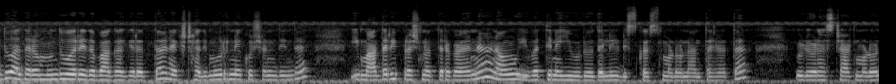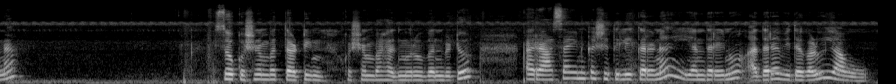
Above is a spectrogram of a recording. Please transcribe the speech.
ಇದು ಅದರ ಮುಂದುವರಿದ ಭಾಗ ಆಗಿರುತ್ತೆ. ನೆಕ್ಸ್ಟ್ ಹದಿಮೂರನೇ ಕ್ವಶನ್ದಿಂದ ಈ ಮಾದರಿ ಪ್ರಶ್ನೋತ್ತರಗಳನ್ನು ನಾವು ಇವತ್ತಿನ ಈ ವಿಡಿಯೋದಲ್ಲಿ ಡಿಸ್ಕಸ್ ಮಾಡೋಣ ಅಂತ ಹೇಳ್ತಾ ವಿಡಿಯೋನ ಸ್ಟಾರ್ಟ್ ಮಾಡೋಣ. So question number thirteen question number ಹದಿಮೂರು ಬಂದ್ಬಿಟ್ಟು, ರಾಸಾಯನಿಕ ಶಿಥಿಲೀಕರಣ ಎಂದರೇನು? ಅದರ ವಿಧಗಳು ಯಾವುವು?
